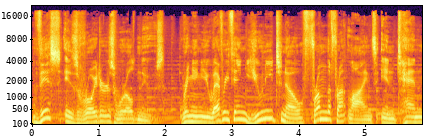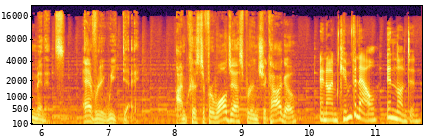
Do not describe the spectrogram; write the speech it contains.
This is Reuters World News bringing you everything you need to know from the front lines in 10 minutes every weekday. I'm Christopher Walljasper in Chicago. And I'm Kim Vanell in London.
